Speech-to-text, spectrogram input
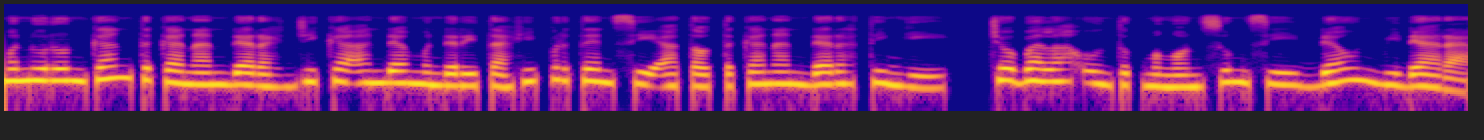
Menurunkan tekanan darah jika Anda menderita hipertensi atau tekanan darah tinggi, cobalah untuk mengonsumsi daun bidara.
